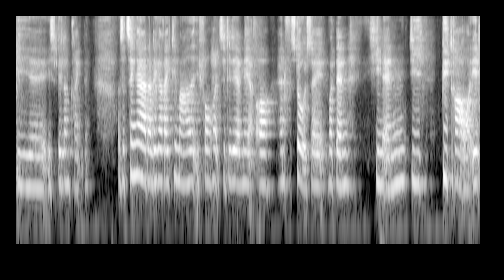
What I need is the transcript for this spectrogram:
i, øh, i spil omkring det. Og så tænker jeg, at der ligger rigtig meget i forhold til det der med at have en forståelse af, hvordan hinanden de bidrager ind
